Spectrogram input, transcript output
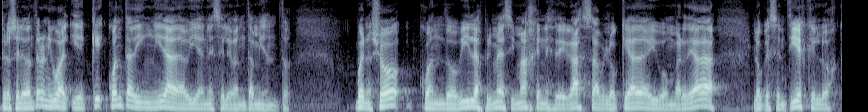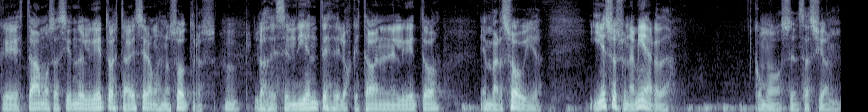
Pero se levantaron igual. ¿Y de qué, cuánta dignidad había en ese levantamiento? Bueno, yo cuando vi las primeras imágenes de Gaza bloqueada y bombardeada, lo que sentí es que los que estábamos haciendo el gueto esta vez éramos nosotros, los descendientes de los que estaban en el gueto en Varsovia. Y eso es una mierda como sensación.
